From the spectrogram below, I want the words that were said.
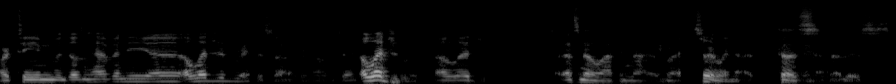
our team doesn't have any uh, alleged rapists on it. You know what I'm saying? Allegedly, allegedly, That's no laughing matter, but certainly not. does that is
